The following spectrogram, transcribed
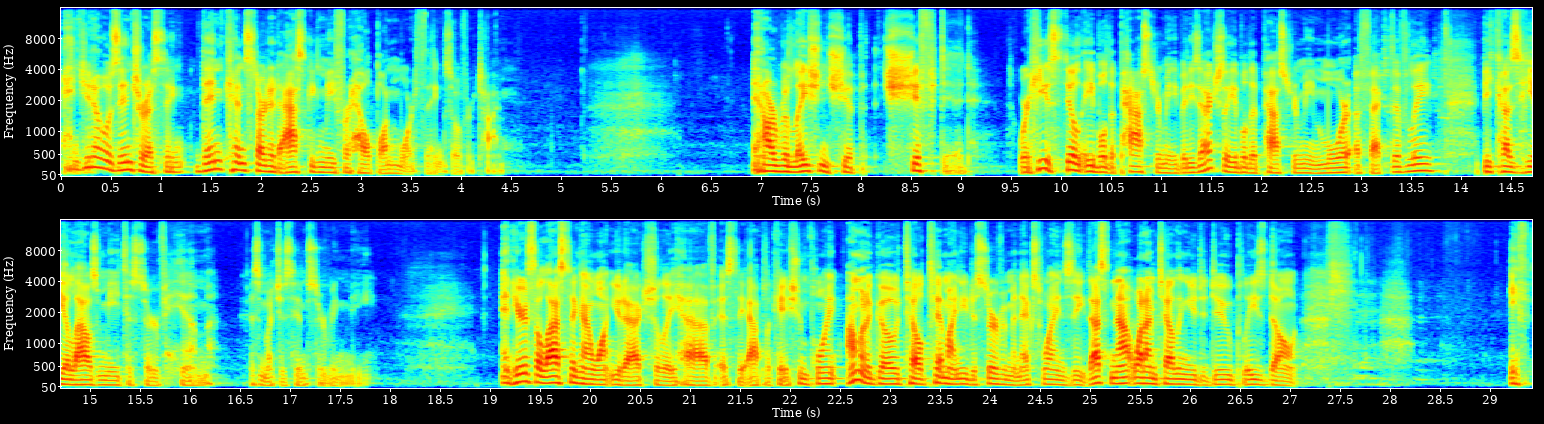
And you know, it was interesting. Then Ken started asking me for help on more things over time. And our relationship shifted where he is still able to pastor me, but he's actually able to pastor me more effectively because he allows me to serve him as much as him serving me. And here's the last thing I want you to actually have as the application point. I'm going to go tell Tim I need to serve him in X, Y, and Z. That's not what I'm telling you to do. Please don't. If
